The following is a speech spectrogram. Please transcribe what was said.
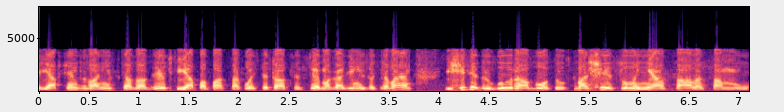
Я всем звонил, сказал, девочки, я попал в такую ситуацию. Все, магазины закрываем, ищите другую работу. Большие суммы не осталось, там, у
